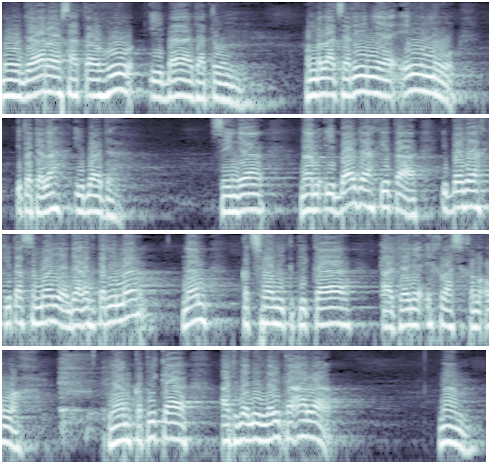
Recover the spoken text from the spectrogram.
mudarasatuhu ibadatun. Mempelajarinya ilmu itu adalah ibadah. Sehingga nam ibadah kita, ibadah kita semuanya tidak akan terima nam kecuali ketika adanya ikhlas karena Allah. Nam ketika adanya nilai taala. Nam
